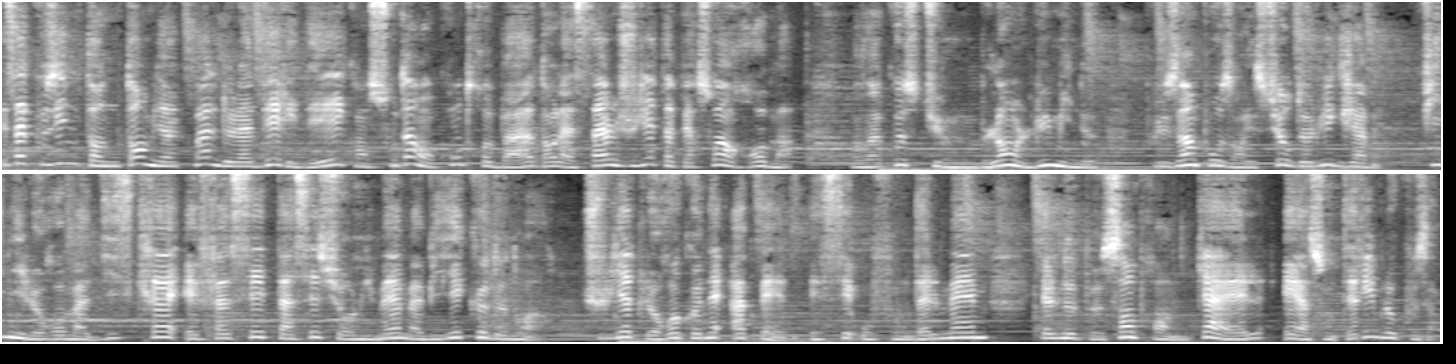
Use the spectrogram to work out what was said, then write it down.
et sa cousine tente tant bien que mal de la dérider quand soudain en contrebas, dans la salle, Juliette aperçoit Roma, dans un costume blanc lumineux, plus imposant et sûr de lui que jamais. Fini le Roma discret, effacé, tassé sur lui-même, habillé que de noir. Juliette le reconnaît à peine et sait au fond d'elle-même qu'elle ne peut s'en prendre qu'à elle et à son terrible cousin.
